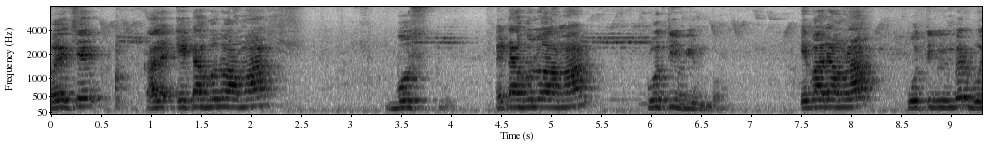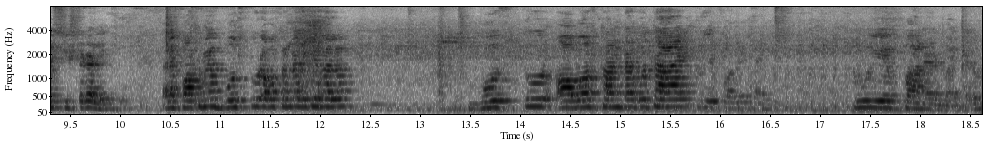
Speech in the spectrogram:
হয়েছে, তাহলে এটা হলো আমার বস্তু, এটা হলো আমার প্রতিবিম্ব। এবারে আমরা প্রতিবিম্বের বৈশিষ্ট্যটা লিখব। তাহলে প্রথমে বস্তুর অবস্থানটা লিখে ফেলো। বস্তুর অবস্থানটা কোথায়? টু এফ ওয়ানের বাইরে তাহলে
